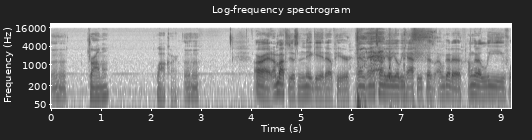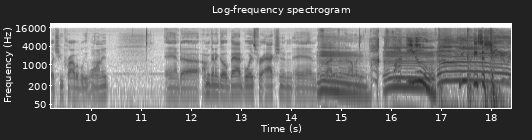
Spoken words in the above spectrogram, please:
Mm-hmm. drama, wild card. All right, I'm about to just nigga it up here, and Antonio, you'll be happy because I'm gonna I'm gonna leave what you probably wanted, and uh, I'm gonna go Bad Boys for action and Friday for comedy. Fuck, fuck you, you piece of shit.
